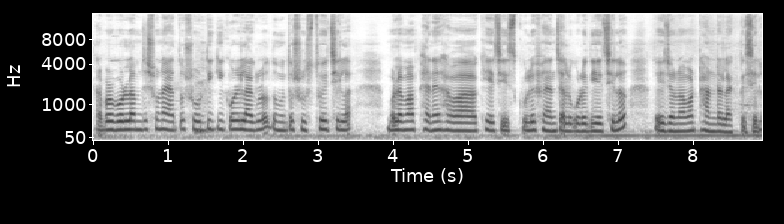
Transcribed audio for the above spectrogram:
তারপর বললাম যে, শোনা, এত সর্দি কি করে লাগল? তুমি তো সুস্থই ছিলা। বলে, মা, ফ্যানের হাওয়া খেয়েছি, স্কুলে ফ্যান চালু করে দিয়েছিল, তো এই জন্য আমার ঠান্ডা লাগতেছিল।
